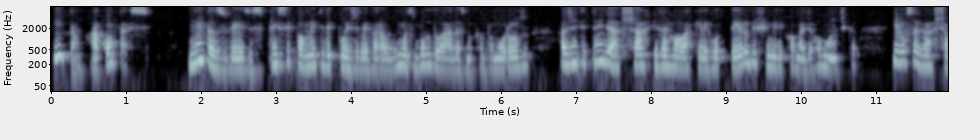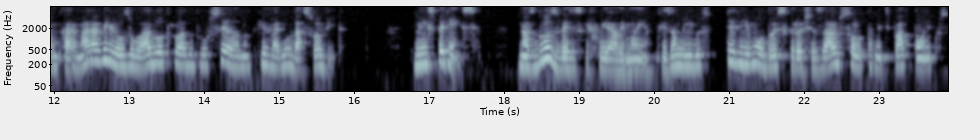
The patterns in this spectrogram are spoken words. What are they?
Então, acontece. Muitas vezes, principalmente depois de levar algumas bordoadas no campo amoroso, a gente tende a achar que vai rolar aquele roteiro de filme de comédia romântica e você vai achar um cara maravilhoso lá do outro lado do oceano que vai mudar sua vida. Minha experiência. Nas duas vezes que fui à Alemanha, fiz amigos, tive um ou dois crushes absolutamente platônicos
